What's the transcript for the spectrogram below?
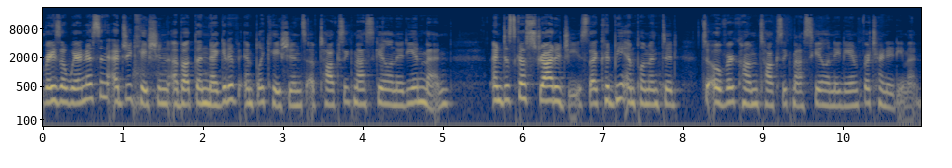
raise awareness and education about the negative implications of toxic masculinity in men, and discuss strategies that could be implemented to overcome toxic masculinity in fraternity men.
